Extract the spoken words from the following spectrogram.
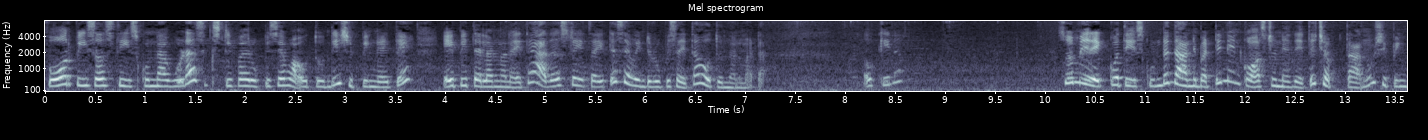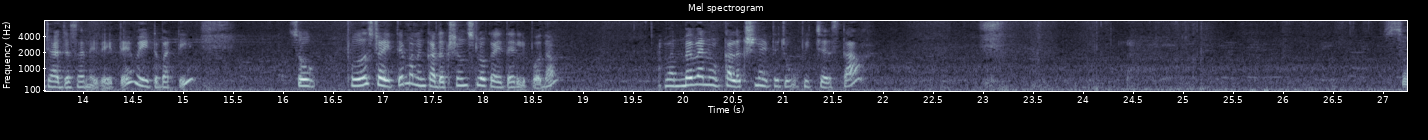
ఫోర్ పీసెస్ తీసుకున్నా కూడా సిక్స్టీ ఫైవ్ రూపీసే అవుతుంది షిప్పింగ్ అయితే. ఏపీ తెలంగాణ అయితే అదర్ స్టేట్స్ అయితే సెవెంటీ రూపీస్ అయితే అవుతుంది అనమాట ఓకేనా? సో మీరు ఎక్కువ తీసుకుంటే దాన్ని బట్టి నేను కాస్ట్ అనేది అయితే చెప్తాను షిప్పింగ్ ఛార్జెస్ అనేది అయితే వెయిట్ బట్టి. సో ఫస్ట్ అయితే మనం కలెక్షన్స్లోకి అయితే వెళ్ళిపోదాం. వన్ బై వన్ కలెక్షన్ అయితే చూపించేస్తా. సో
